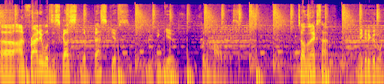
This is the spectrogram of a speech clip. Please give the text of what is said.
Uh, on Friday, we'll discuss the best gifts you can give for the holidays. Until the next time, make it a good one.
